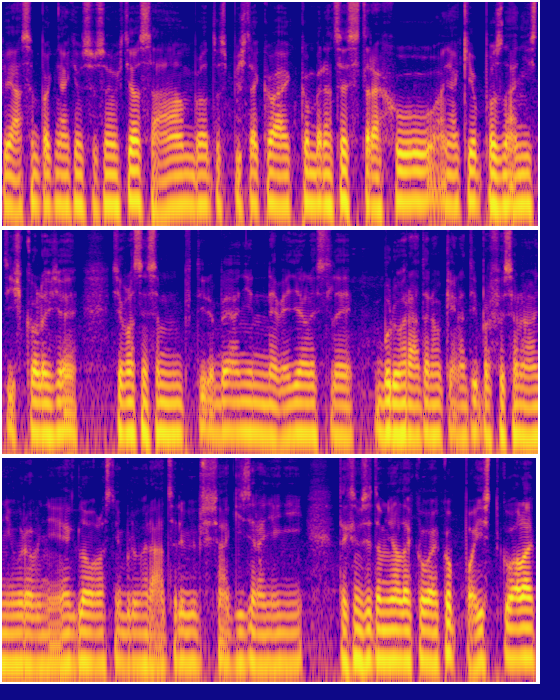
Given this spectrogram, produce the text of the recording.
Já jsem pak nějakým způsobem chtěl sám. Bylo to spíš taková kombinace strachu a nějakého poznání z té školy, že, že vlastně jsem v té době ani nevěděl, jestli budu hrát ten hokej na té profesionální úrovni, jak dlouho vlastně budu hrát, co kdyby přišlo nějaké zranění. Tak jsem si to měl takovou jako pojistku, ale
